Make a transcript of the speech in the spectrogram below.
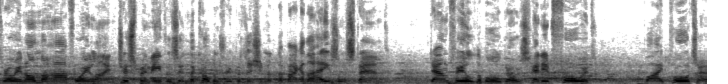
Throw in on the halfway line, just beneath us in the Coventry position at the back of the Hazel stand. Downfield the ball goes, headed forward by Porter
